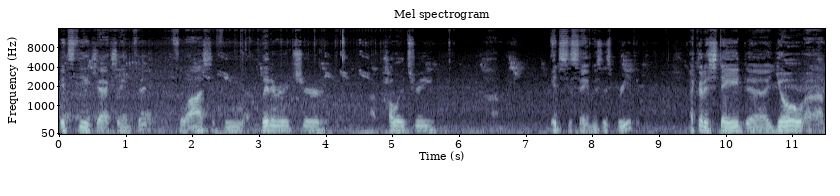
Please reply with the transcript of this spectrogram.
It's the exact same thing philosophy, literature, uh, poetry. Um, it's the same as this breathing. I could have stayed uh, yo um,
